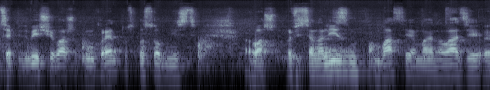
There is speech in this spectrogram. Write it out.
Це підвищує вашу конкурентну способність, ваш професіоналізм, вас я маю на увазі е,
